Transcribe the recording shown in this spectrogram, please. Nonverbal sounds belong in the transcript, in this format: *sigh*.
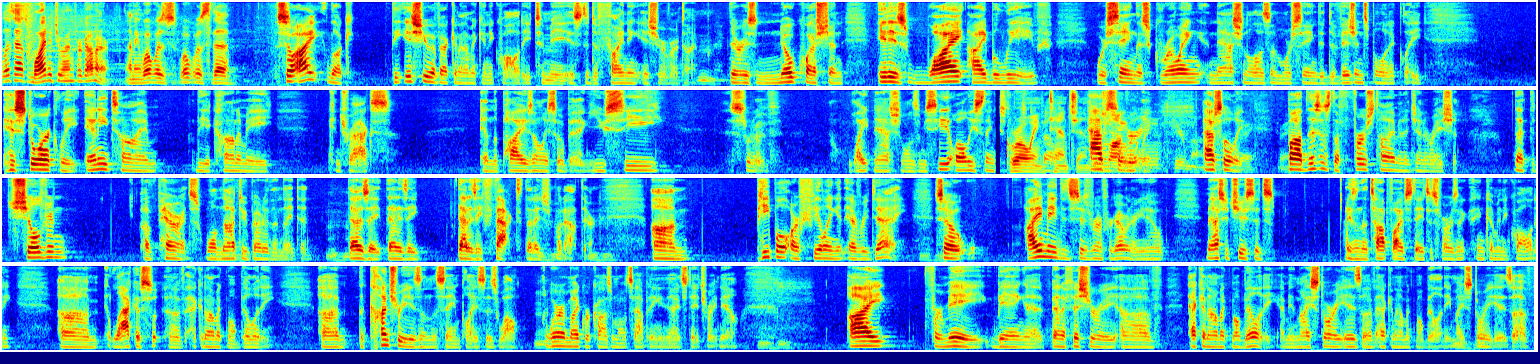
let's ask, why did you run for governor? I mean, what was what was the? So I look, the issue of economic inequality to me is the defining issue of our time. Mm. There is no question. It is why I believe we're seeing this growing nationalism. We're seeing the divisions politically. Historically, anytime the economy contracts and the pie is only so big, you see sort of white nationalism. You see all these things. Growing tension. Absolutely. Absolutely. Right, right. Bob, this is the first time in a generation that the children of parents will not do better than they did. Mm-hmm. That is a that is a that is a fact that I just mm-hmm. put out there. Mm-hmm. Um, people are feeling it every day. Mm-hmm. So I made the decision to run for governor. You know, Massachusetts is in the top five states as far as income inequality um, lack of, of, economic mobility. Um, the country is in the same place as well. Mm-hmm. We're a microcosm of what's happening in the United States right now. Mm-hmm. I, for me, being a beneficiary of economic mobility, I mean, my story is of economic mobility. My story is of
